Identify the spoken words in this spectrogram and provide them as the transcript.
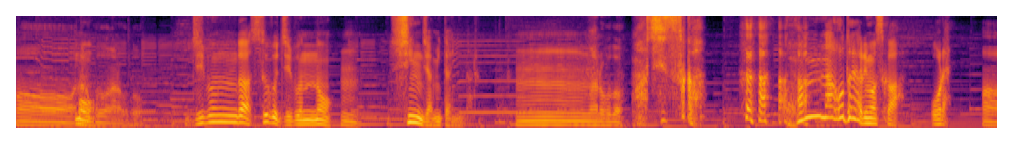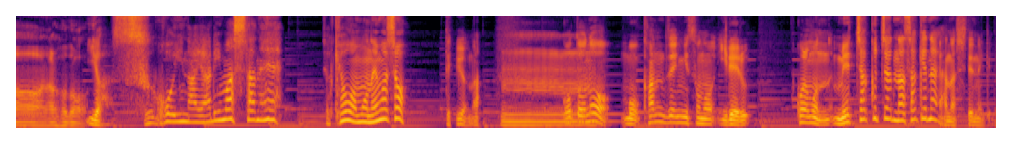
あ、なるほど、なるほど。自分がすぐ自分のうん。信者みたいになる。うーん、なるほど。マジっすか？こんなことやりますか？俺。ああ、なるほど。いやすごいなやりましたね。じゃあ今日はもう寝ましょう。っていうような。こと、のもう完全にその入れる。これもうめちゃくちゃ情けない話してんねんけど。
